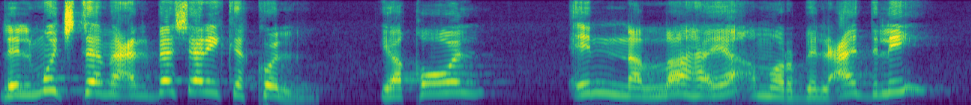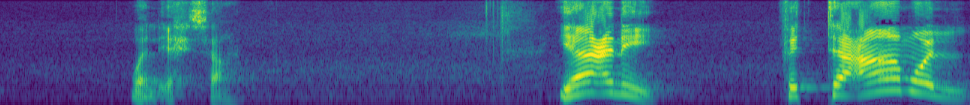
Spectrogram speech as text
للمجتمع البشري ككل. يقول إن الله يأمر بالعدل والإحسان. يعني في التعامل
